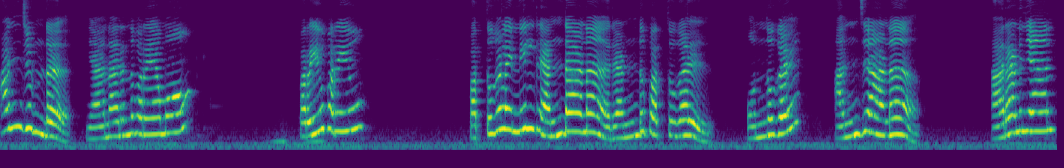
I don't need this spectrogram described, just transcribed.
അഞ്ചുണ്ട്. ഞാൻ ആരെന്ന് പറയാമോ? പറയൂ പറയൂ. പത്തുകൾ എന്നിൽ രണ്ടാണ് രണ്ട് പത്തുകൾ ഒന്നുകൾ അഞ്ചാണ്. ആരാണ് ഞാൻ?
